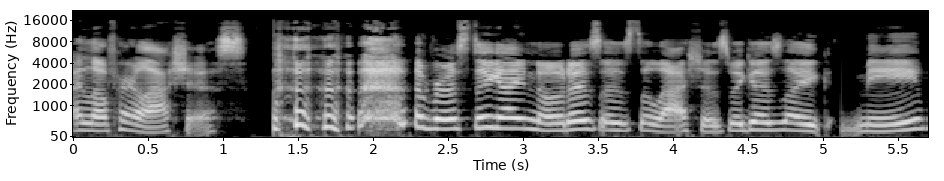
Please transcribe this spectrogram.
I love her lashes. the first thing I notice is the lashes because, like me,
